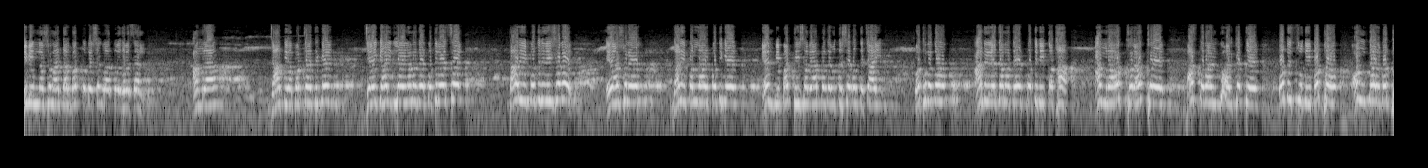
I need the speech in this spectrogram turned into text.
বিভিন্ন সময় তার বক্তব্যে সেগুলো তুলে ধরেছেন। আমরা জাতীয় পর্যায় থেকে যে গাইডলাইন আমাদের প্রতি রয়েছে, তারই প্রতিনিধি হিসাবে এই আসলের দাঁড়ি পাল্লার প্রতীকে এমপি প্রার্থী হিসাবে আপনাদের উদ্দেশ্যে বলতে চাই, প্রথমত, আমির জামাতের প্রতিটি কথা আমরা অক্ষরে অক্ষরে বাস্তবায়ন করার ক্ষেত্রে প্রতিশ্রুতিবদ্ধ, অঙ্কারবদ্ধ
